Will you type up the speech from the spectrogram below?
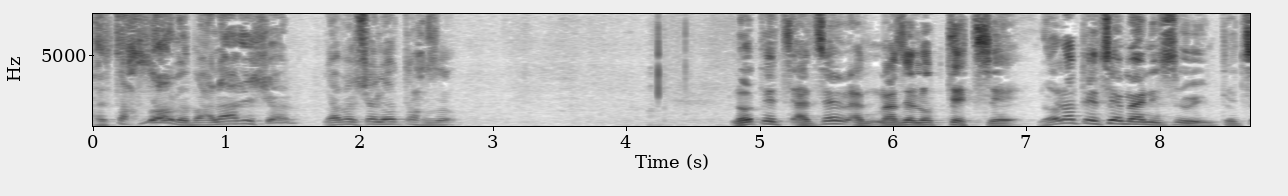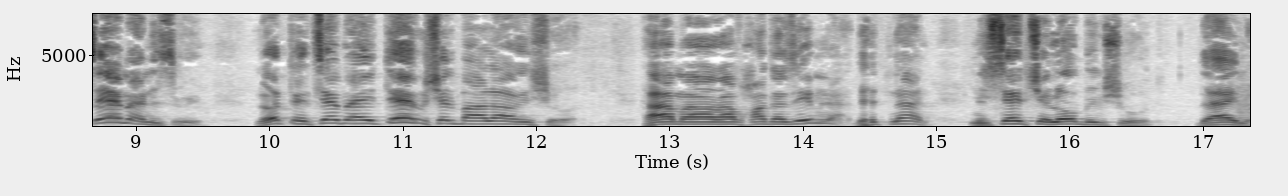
אז תחזור לבעלה הראשון, למה שלא תחזור? לא תצא, מה זה לא תצא? לא לא תצא מהנישואים, תצא מהנישואים. לא תצא מההיתר של בעלה הראשון. אמר רב חדא זימנה, דתנן, נישאת שלא ברשות, דהיינו,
